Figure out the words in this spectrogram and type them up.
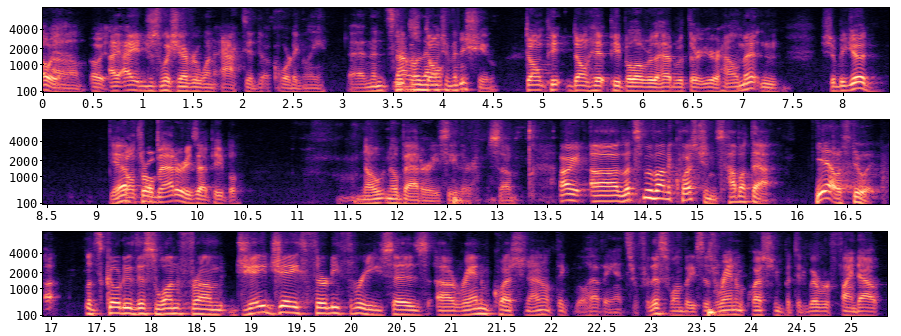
oh yeah. Um, oh yeah. I, I, just wish everyone acted accordingly, and then it's not really that much of an issue. Don't don't hit people over the head with their your helmet, and should be good. Yeah. Don't throw batteries at people. No, no batteries either. So, all right, uh, let's move on to questions. How about that? Yeah, let's do it. Uh, let's go to this one from JJ33 who says, uh, random question. I don't think we'll have an answer for this one, but he says, random question, but did we ever find out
